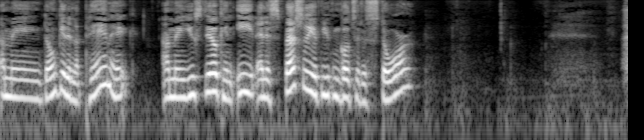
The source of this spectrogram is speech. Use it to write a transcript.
I mean, don't get in a panic. I mean, you still can eat, and especially if you can go to the store.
